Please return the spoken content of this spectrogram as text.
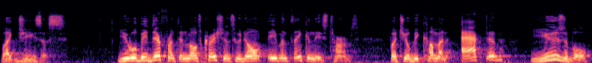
like Jesus. You will be different than most Christians who don't even think in these terms, but you'll become an active, usable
